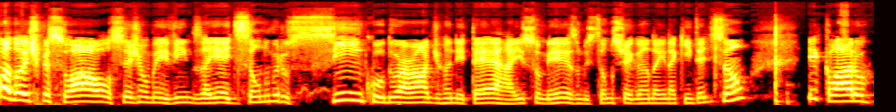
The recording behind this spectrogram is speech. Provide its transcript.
Boa noite, pessoal. Sejam bem-vindos aí à edição número 5 do Around Runeterra. Isso mesmo, estamos chegando aí na quinta edição. E claro,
